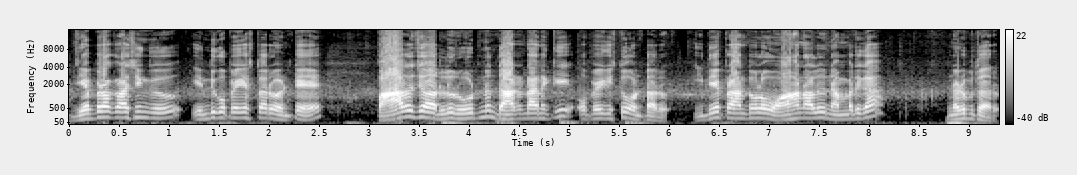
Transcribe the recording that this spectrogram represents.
జేబ్రా క్రాసింగ్ ఎందుకు ఉపయోగిస్తారు అంటే పాదచారులు రోడ్డును దాటడానికి ఉపయోగిస్తూ ఉంటారు. ఇదే ప్రాంతంలో వాహనాలు నెమ్మదిగా నడుపుతారు.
